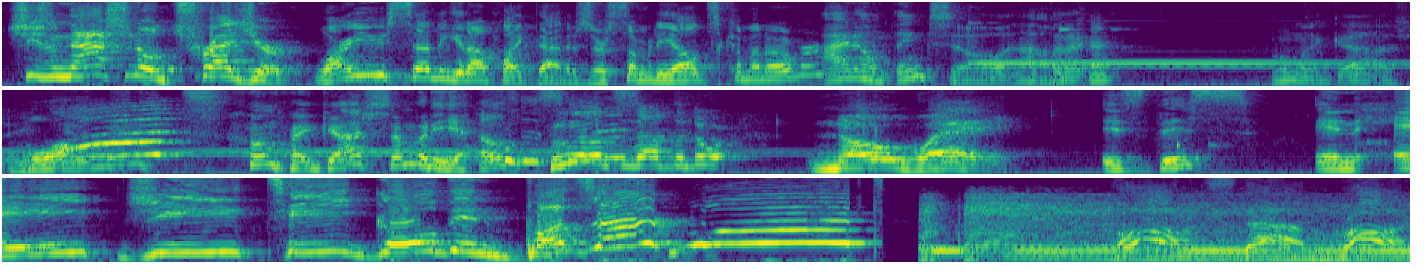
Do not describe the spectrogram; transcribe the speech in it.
She's a national treasure. Why are you setting it up like that? Is there somebody else coming over? I don't think so. Not that I. Oh my gosh. are you What? kidding me? Oh my gosh. Somebody else is Who here? else is out the door? No way. Is this an AGT Golden Buzzer? What? Thoughts that rock.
